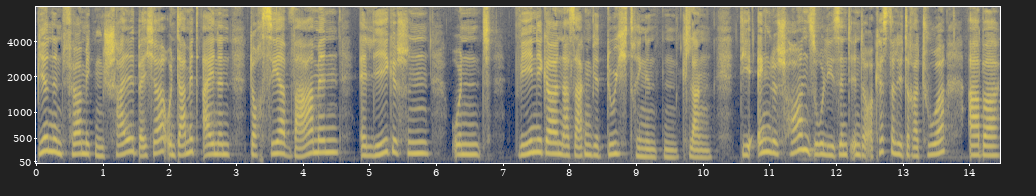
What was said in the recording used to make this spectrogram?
birnenförmigen Schallbecher und damit einen doch sehr warmen, elegischen und weniger, na sagen wir, durchdringenden Klang. Die Englisch-Horn-Soli sind in der Orchesterliteratur aber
